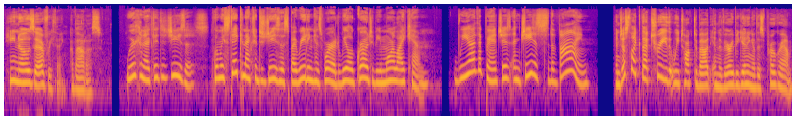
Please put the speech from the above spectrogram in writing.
He knows everything about us. We're connected to Jesus. when we stay connected to Jesus by reading his word, we will grow to be more like him. We are the branches and Jesus is the vine. And just like that tree that we talked about in the very beginning of this program,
